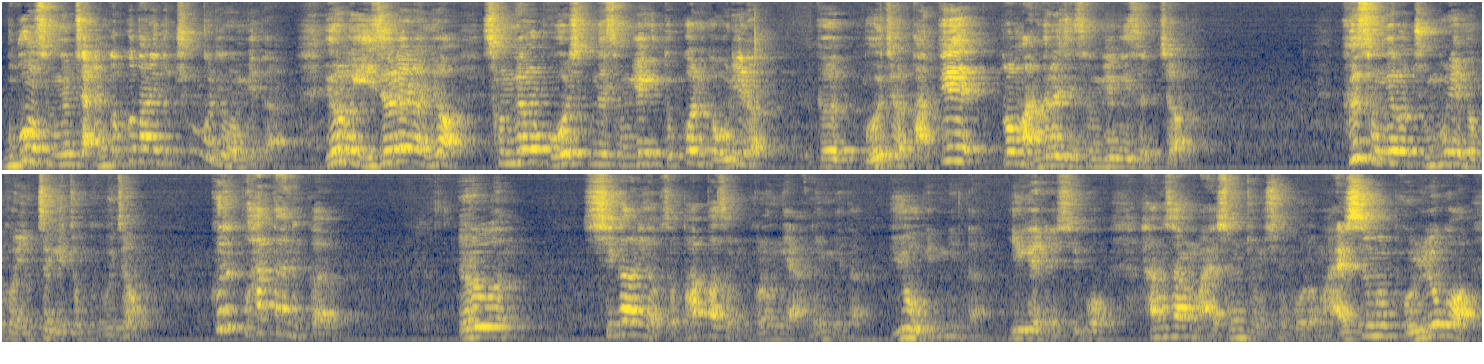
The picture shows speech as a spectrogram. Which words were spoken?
무거운 성경책 안 갖고 다니도 충분히 옵니다. 여러분 이전에는요 성경을 보고 싶은데 성경이 두꺼우니까 우리는 그 뭐죠 납대로 만들어진 성경이 있었죠. 그 성경을 주문해 놓고 이쪽에 좀 그거죠. 그렇게 봤다니까요. 여러분 시간이 없어 바빠서 못 그런 게 아닙니다. 유혹입니다. 이겨내시고 항상 말씀 중심으로 말씀을 보려고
